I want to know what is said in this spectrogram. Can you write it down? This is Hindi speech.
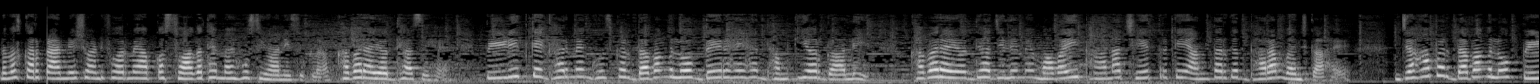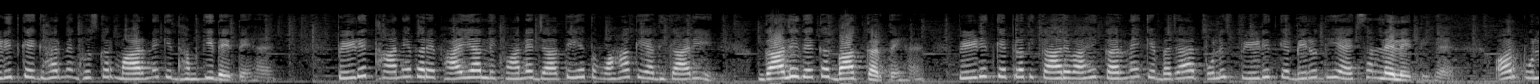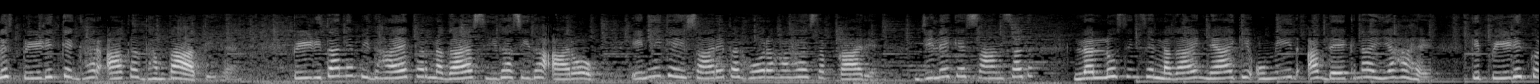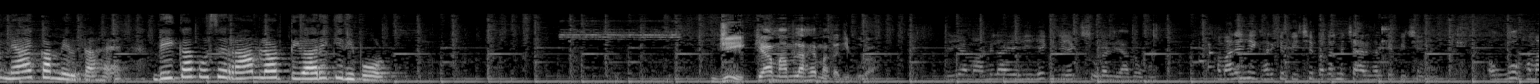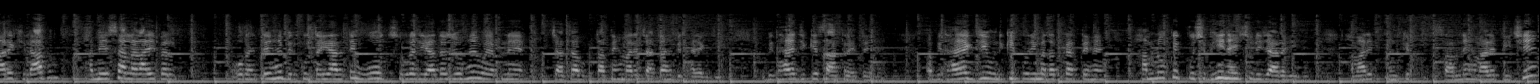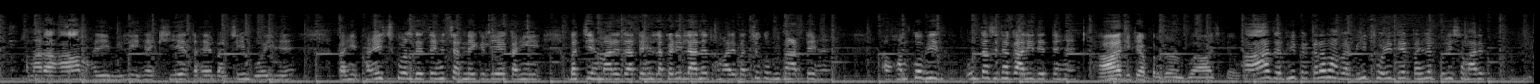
नमस्कार प्राइम न्यूज़ ट्वेंटी फोर में आपका स्वागत है। मैं हूँ शिवानी शुक्ला। खबर अयोध्या से है। पीड़ित के घर में घुसकर दबंग लोग दे रहे हैं धमकी और गाली। खबर अयोध्या ज़िले में मवई थाना क्षेत्र के अंतर्गत धर्मगंज का है, जहाँ पर दबंग लोग पीड़ित के घर में घुसकर मारने की धमकी देते हैं। पीड़ित थाने पर एफआईआर लिखवाने जाती है तो वहाँ के अधिकारी गाली देकर बात करते हैं। पीड़ित के प्रति कार्यवाही करने के बजाय पुलिस पीड़ित के विरुद्ध ही एक्शन ले लेती है और पुलिस पीड़ित के घर आकर धमका आती है। पीड़िता ने विधायक पर लगाया सीधा सीधा आरोप। इन्हीं के इशारे पर हो रहा है सब कार्य। ज़िले के सांसद लल्लू सिंह से लगाई न्याय की उम्मीद अब देखना यह है कि पीड़ित को न्याय कब मिलता है। बीकापुर से रामलौट तिवारी की रिपोर्ट। जी, क्या मामला है माता जी पूरा भैया मामला यही है कि एक सूरज यादव है। हमारे ही घर के पीछे, बगल में चार घर के पीछे हैं। और वो हमारे खिलाफ हमेशा लड़ाई पर वो रहते हैं, बिल्कुल तैयार रहते हैं। वो सूरज यादव जो है, वो अपने चाचा बताते हैं, हमारे चाचा है विधायक जी। विधायक जी के साथ रहते हैं। और विधायक जी उनकी पूरी मदद करते हैं। हम लोग के कुछ भी नहीं सुनी जा रही है। हमारे, उनके सामने, हमारे पीछे हमारा आम है, मिली है, खेत है बच्ची बोई है। कहीं भैंस खोल देते हैं चरने के लिए कहीं बच्चे हमारे जाते हैं लकड़ी लाने तो हमारे बच्चों को भी मारते हैं। और हमको भी उल्टा सीधा गाली देते हैं। आज क्या प्रकरण हुआ? आज क्या हुआ? आज अभी प्रकरण अब अभी थोड़ी देर पहले पुलिस हमारे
